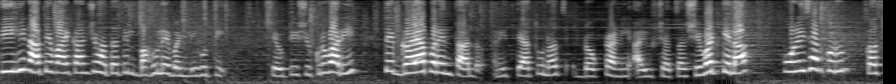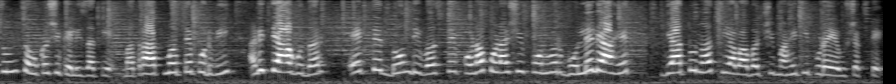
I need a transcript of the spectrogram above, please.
तीही नातेवाईकांच्या हातातील बाहुले बनली होती. शेवटी शुक्रवारी ते गळ्यापर्यंत आलं आणि त्यातूनच डॉक्टरांनी आयुष्याचा शेवट केला. पोलिसांकडून कसून चौकशी केली जाते. मात्र आत्महत्येपूर्वी आणि त्या अगोदर एक ते दोन दिवस ते कोणाकोणाशी फोनवर बोललेले आहेत यातूनच याबाबतची माहिती पुढे येऊ शकते.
